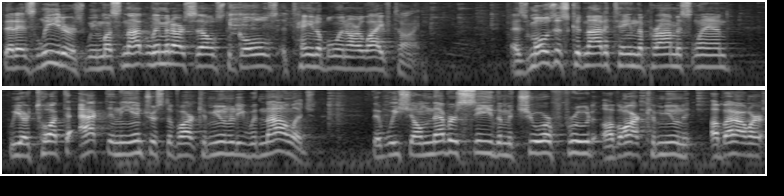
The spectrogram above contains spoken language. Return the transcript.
that as leaders, we must not limit ourselves to goals attainable in our lifetime. As Moses could not attain the promised land, we are taught to act in the interest of our community with knowledge that we shall never see the mature fruit of our community of our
